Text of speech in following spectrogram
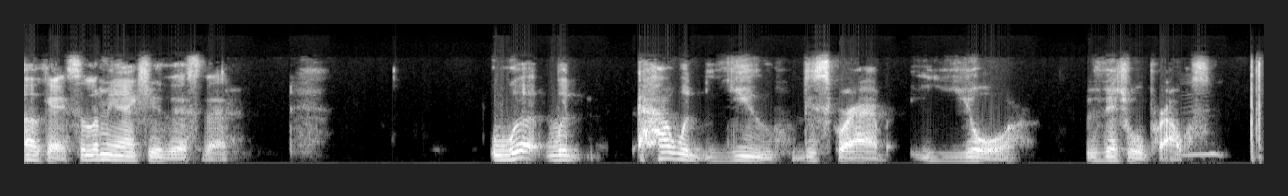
Okay, so let me ask you this then. What would how would you describe your visual prowess? Mm,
